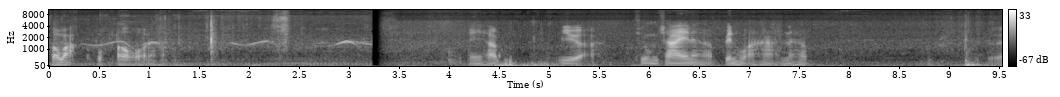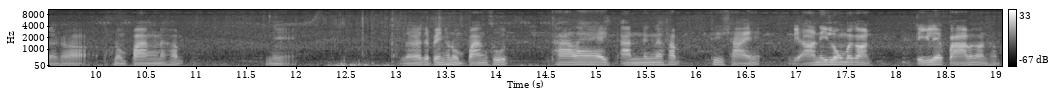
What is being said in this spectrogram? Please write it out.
สวะพวกต่อนะครับนี่ครับ เหยื่อที่ผมใช้นะครับ เป็นหัวอาหารนะครับ แล้วก็ขนมปังนะครับนี่แล้วก็จะเป็นขนมปังสูตรท่าแรกอีกอันนึงนะครับ ที่ใช้ เดี๋ยวอันนี้ลงไปก่อน ตีเรียกปลาไปก่อนครับ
